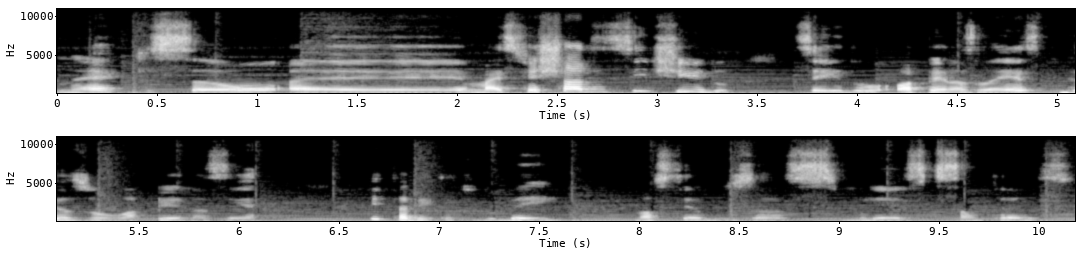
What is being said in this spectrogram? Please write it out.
né? Que são é, mais fechadas nesse sentido, sendo apenas lésbicas ou apenas hétero. E também tá tudo bem. Nós temos as mulheres que são trans.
